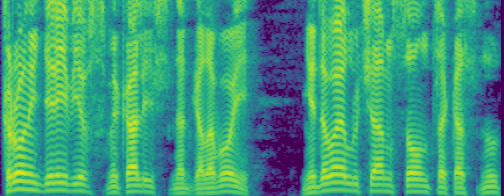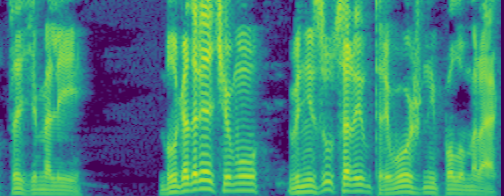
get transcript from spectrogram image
Кроны деревьев смыкались над головой, не давая лучам солнца коснуться земли, благодаря чему внизу царил тревожный полумрак.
